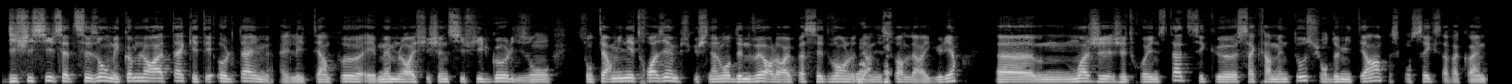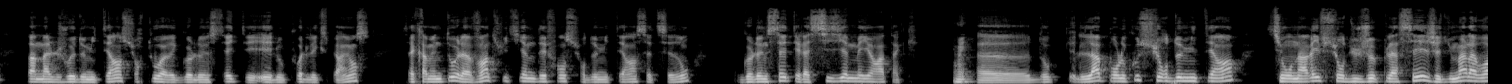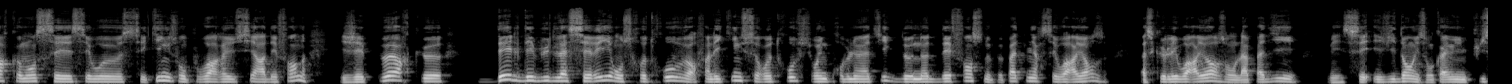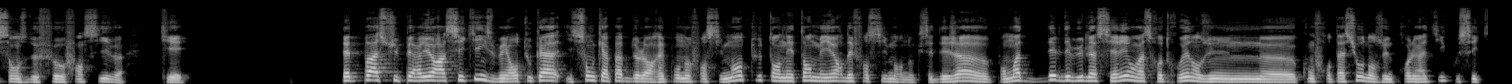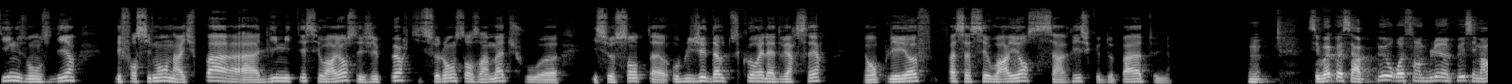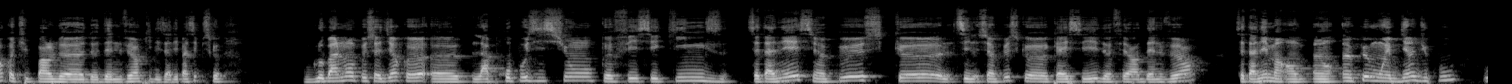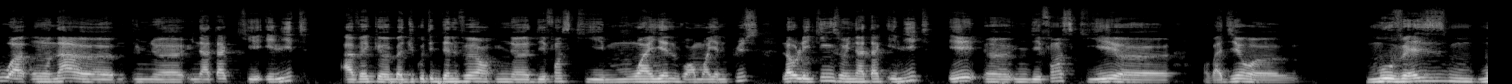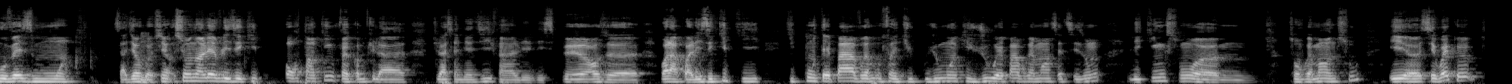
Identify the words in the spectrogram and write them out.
difficile cette saison, mais comme leur attaque était all-time, elle était un peu, et même leur efficiency field goal, ils ont ils sont terminés troisième puisque finalement Denver leur est passé devant le dernier soir de la régulière. Euh, moi, j'ai trouvé une stat, c'est que Sacramento sur demi-terrain, parce qu'on sait que ça va quand même pas mal jouer demi-terrain, surtout avec Golden State et, le poids de l'expérience. Sacramento est la 28e défense sur demi-terrain cette saison. Golden State est la sixième meilleure attaque. Euh, donc là, pour le coup, sur demi-terrain, si on arrive sur du jeu placé, j'ai du mal à voir comment ces, ces, ces Kings vont pouvoir réussir à défendre. J'ai peur que dès le début de la série, on se retrouve, enfin les Kings se retrouvent sur une problématique de notre défense ne peut pas tenir ces Warriors parce que les Warriors, on l'a pas dit, mais c'est évident, ils ont quand même une puissance de feu offensive qui est peut-être pas supérieur à ces Kings, mais en tout cas, ils sont capables de leur répondre offensivement tout en étant meilleurs défensivement. Donc c'est déjà, euh, pour moi, dès le début de la série, on va se retrouver dans une euh, confrontation, dans une problématique où ces Kings vont se dire, défensivement, on n'arrive pas à limiter ces Warriors et j'ai peur qu'ils se lancent dans un match où euh, ils se sentent obligés d'outscorer l'adversaire. Et en playoff, face à ces Warriors, ça risque de pas tenir. Hmm. C'est vrai que ça peut ressembler un peu, c'est marrant quand tu parles de, de Denver qui les a dépassés, puisque globalement, on peut se dire que euh, la proposition que fait ces Kings cette année, c'est un peu ce que c'est un peu ce que qu'a essayé de faire Denver cette année, mais en, un peu moins bien du coup, où on a euh, une, une attaque qui est élite avec euh, bah, du côté de Denver une défense qui est moyenne voire moyenne plus, là où les Kings ont une attaque élite et une défense qui est on va dire mauvaise mauvaise moins. C'est-à-dire que mm. si, on enlève les équipes hors tanking, enfin comme tu l'as tu l'as bien dit, enfin les, Spurs, euh, voilà quoi, les équipes qui qui comptaient pas vraiment, enfin du, du, moins qui jouaient pas vraiment cette saison, les Kings sont euh, sont vraiment en dessous. Et euh, c'est vrai que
